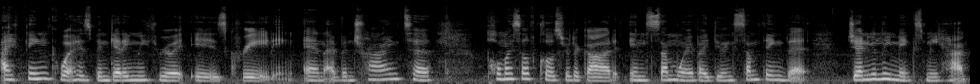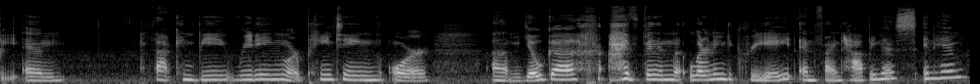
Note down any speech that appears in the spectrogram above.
I think what has been getting me through it is creating, and I've been trying to pull myself closer to God in some way by doing something that genuinely makes me happy and that can be reading or painting or um, yoga. I've been learning to create and find happiness in Him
